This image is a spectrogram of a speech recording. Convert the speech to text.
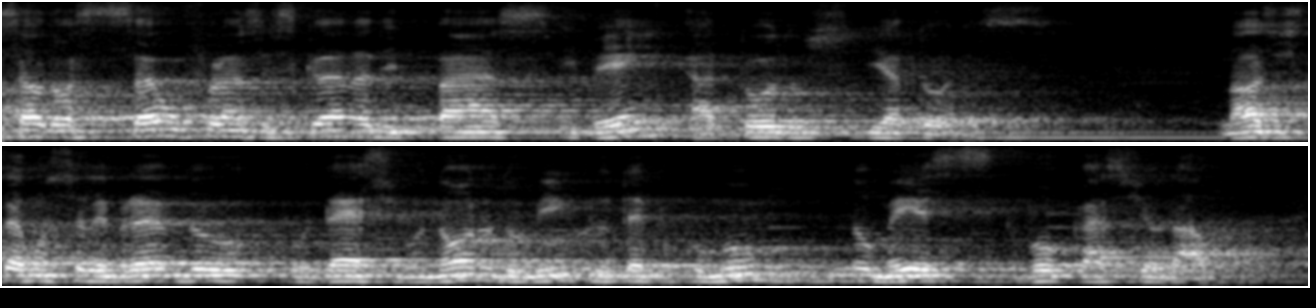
saudação franciscana de paz e bem a todos e a todas. Nós estamos celebrando o 19 domingo do tempo comum no mês vocacional.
